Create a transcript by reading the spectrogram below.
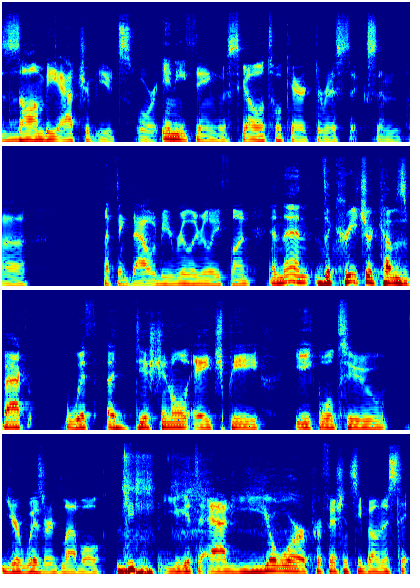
zombie attributes or anything with skeletal characteristics and uh i think that would be really really fun and then the creature comes back with additional hp equal to your wizard level you get to add your proficiency bonus to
